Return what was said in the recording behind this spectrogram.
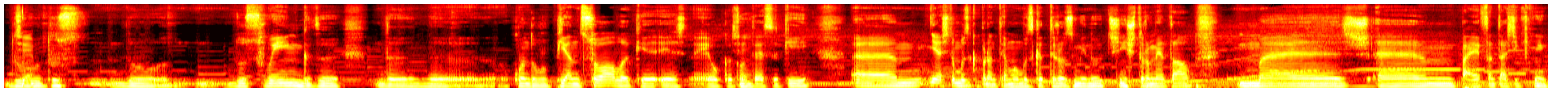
do, do, do, do, swing, de, de, quando o piano sola, que é, é o que acontece sim. aqui. Um, e esta música, pronto, é uma música de 13 minutos, instrumental, mas um, pá, é fantástico. Quem,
